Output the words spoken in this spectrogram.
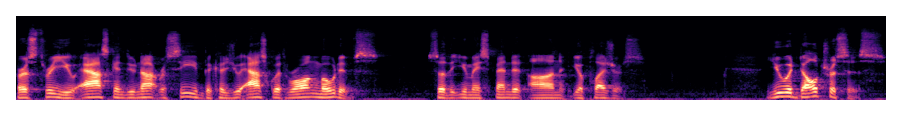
Verse 3 You ask and do not receive because you ask with wrong motives, so that you may spend it on your pleasures. You adulteresses,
